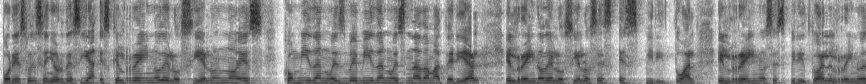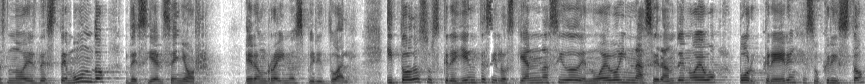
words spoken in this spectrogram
Por eso el Señor decía, es que el reino de los cielos no es comida, no es bebida, no es nada material, el reino de los cielos es espiritual, el reino es espiritual, el reino es, no es de este mundo, decía el Señor era un reino espiritual. Y todos sus creyentes y los que han nacido de nuevo y nacerán de nuevo por creer en Jesucristo,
